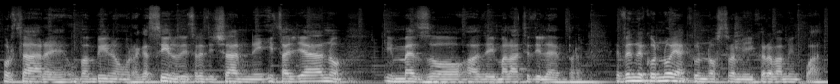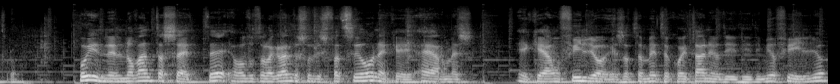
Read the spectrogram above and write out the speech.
portare un bambino, un ragazzino di 13 anni italiano in mezzo a dei malati di lebbra e venne con noi anche un nostro amico, eravamo in quattro. Poi nel 97 ho avuto la grande soddisfazione che Hermes, eh, che ha un figlio esattamente coetaneo di, di, di mio figlio,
